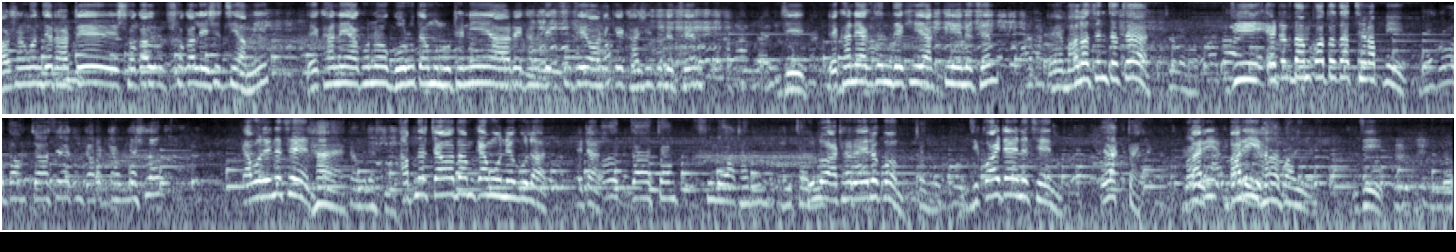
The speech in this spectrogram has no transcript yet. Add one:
আহসানগঞ্জের হাটে সকাল সকাল এসেছি আমি। এখানে এখনও গরু তেমন উঠেনি আর এখানে দেখছি যে অনেকে খাসি তুলেছেন। জি এখানে একজন দেখি একটি এনেছেন। ভালো আছেন চাচা? জি এটার দাম কত যাচ্ছেন আপনি? দাম এখন কেমন এনেছেন? হ্যাঁ কেমন আপনার চাওয়া দাম কেমন এগুলার? এটা? ষোলো আঠারো ষোলো আঠারো এরকম? জি কয়টা এনেছেন? একটাই। বাড়ির বাড়ির হ্যাঁ বাড়ি জি। তো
